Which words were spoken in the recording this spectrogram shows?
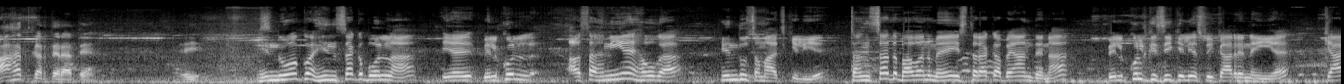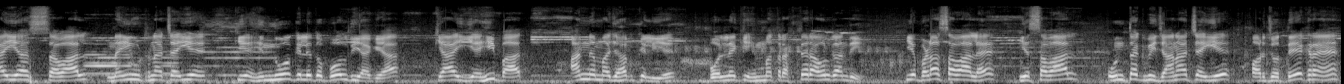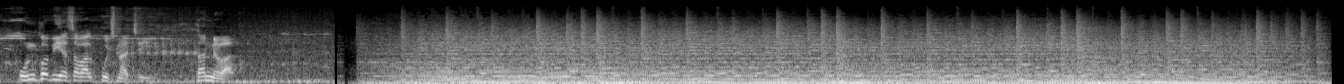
आहत करते रहते हैं। यही। हिंदुओं को हिंसक बोलना ये बिल्कुल असहनीय होगा हिंदू समाज के लिए। संसद भवन में इस तरह का बयान देना बिल्कुल किसी के लिए स्वीकार्य नहीं है। क्या यह सवाल नहीं उठना चाहिए कि हिंदुओं के लिए तो बोल दिया गया? क्या यही बात अन्य मज़हब के लिए बोलने की हिम्मत रखते राहुल गांधी? ये बड़ा सवाल है। ये सवाल उन तक भी जाना चाहिए और जो देख रहे हैं, उनको भी ये सवाल पूछना चाहिए। धन्यवाद।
